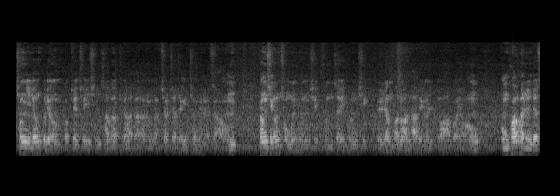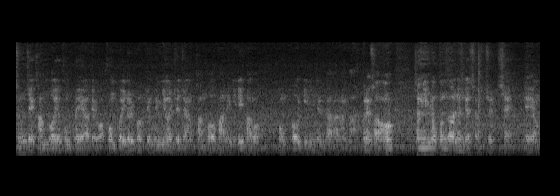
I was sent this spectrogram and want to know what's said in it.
청리령 불령은 법제처의 심사가 필요하다는 것 절차적인 측면에서 형식은 조문 형식, 검사의 형식, 일련 번호와 날인을 요하고요. 공포와 관련돼서는 이제 간보에 공포해야 되고 공포일을 법규 명령을 제정 간보 발행일이 바로 공포일이 된다라는 것. 그래서 성립 요건과 관련돼서 주체, 내용,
